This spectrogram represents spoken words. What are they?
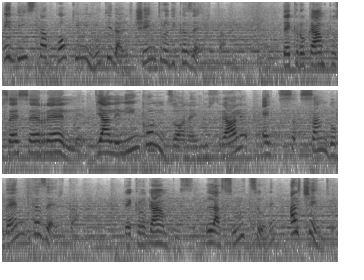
e dista pochi minuti dal centro di Caserta. Tecnocampus SRL, Viale Lincoln, zona industriale, ex Sangoben Caserta. Tecnocampus, la soluzione al centro.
